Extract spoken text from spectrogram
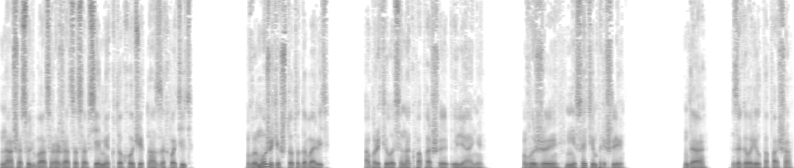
Наша судьба — сражаться со всеми, кто хочет нас захватить. Вы можете что-то добавить? — обратилась она к папаше Ильяне. Вы же не с этим пришли? «Да», — заговорил папаша,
